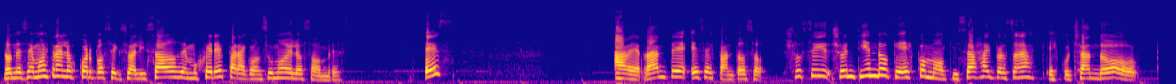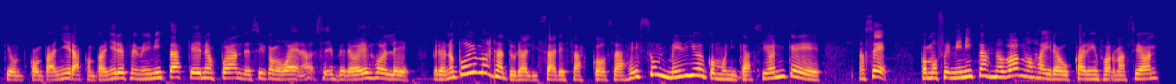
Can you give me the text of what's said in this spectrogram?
Donde se muestran los cuerpos sexualizados de mujeres para consumo de los hombres. Es aberrante, es espantoso. Yo sé, yo entiendo que es como quizás hay personas escuchando o compañeras, compañeras feministas que nos puedan decir como, bueno, sí, pero es olé. Pero no podemos naturalizar esas cosas. Es un medio de comunicación que, no sé, como feministas no vamos a ir a buscar información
